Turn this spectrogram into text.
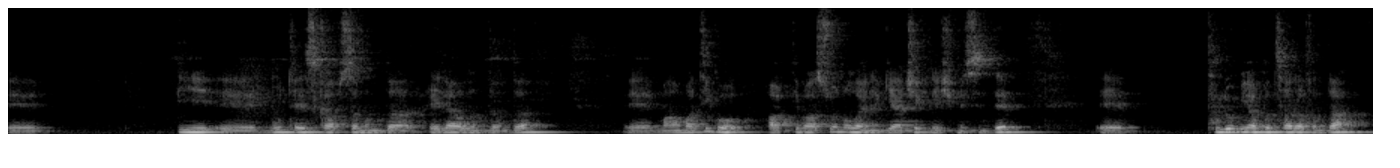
e, bir e, bu test kapsamında ele alındığında e, mağmatik o aktivasyon olayının gerçekleşmesinde e, Plum yapı tarafından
